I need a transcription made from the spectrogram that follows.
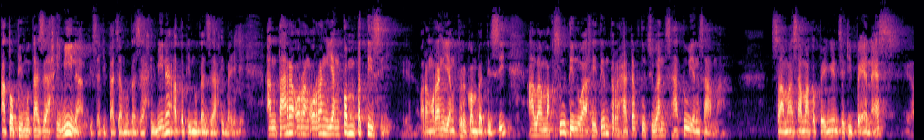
atau bimutazahimina bisa dibaca mutazahimina atau bimutazahimaini antara orang-orang yang kompetisi. Orang-orang yang berkompetisi ala maksudin wahidin terhadap tujuan satu yang sama. Sama-sama kepengen jadi PNS, ya,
